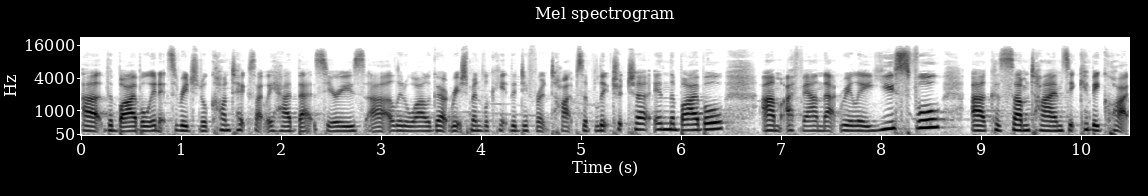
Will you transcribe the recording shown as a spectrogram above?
uh, the Bible in its original context, like we had that series uh, a little while ago at Richmond, looking at the different types of literature in the Bible. Um, I found that really useful because uh, sometimes it can be quite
